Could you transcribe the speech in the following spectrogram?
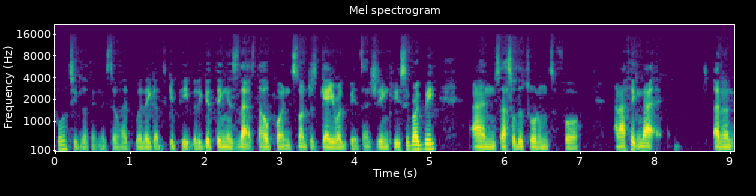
four teams, I think they still had where they got to compete. But the good thing is that's the whole point. It's not just gay rugby; it's actually inclusive rugby, and that's what the tournaments are for. And I think that Don't.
